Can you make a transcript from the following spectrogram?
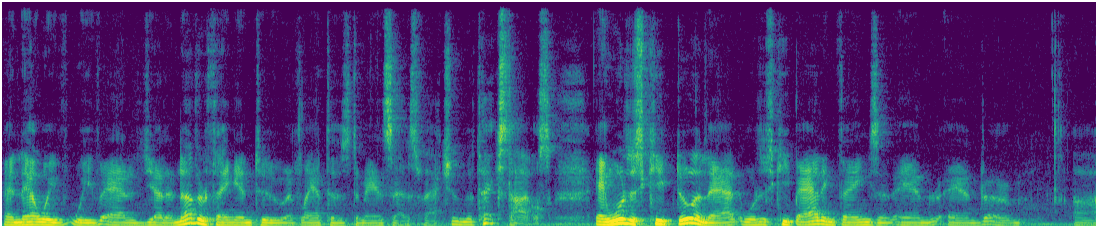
And now we've, we've added yet another thing into Atlanta's demand satisfaction, the textiles. And we'll just keep doing that. We'll just keep adding things and, and, and um, uh,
